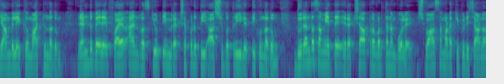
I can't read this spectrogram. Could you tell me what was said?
ക്യാമ്പിലേക്ക് മാറ്റുന്നതും രണ്ടുപേരെ ഫയർ ആൻഡ് റെസ്ക്യൂ ടീം രക്ഷപ്പെടുത്തി ആശുപത്രിയിലെത്തിക്കുന്നതും ദുരന്ത സമയത്തെ രക്ഷാപ്രവർത്തനം പോലെ ശ്വാസമടക്കി പിടിച്ചാണ്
